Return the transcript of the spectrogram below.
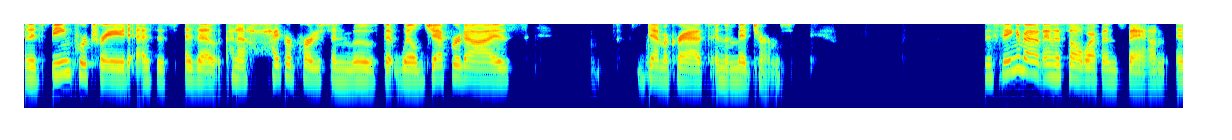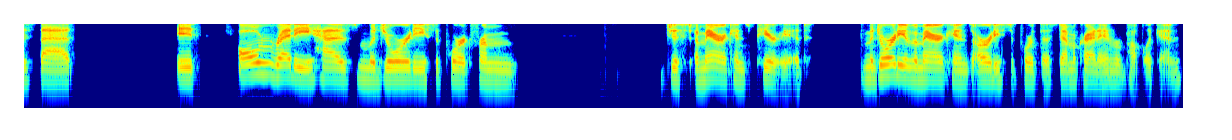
and it's being portrayed as this as a kind of hyper partisan move that will jeopardize Democrats in the midterms the thing about an assault weapons ban is that it already has majority support from just Americans, period. The majority of Americans already support this, Democrat and Republican.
